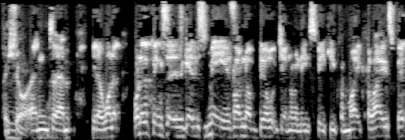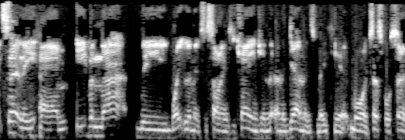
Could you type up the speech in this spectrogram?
for mm. sure. And um, you know, one of one of the things that is against me is I'm not built, generally speaking, for microlights, but certainly um, even that, the weight limits are starting to change, and, and again, it's making it more accessible. So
